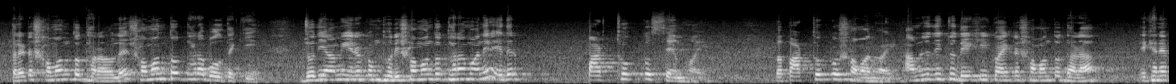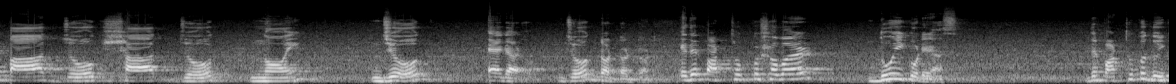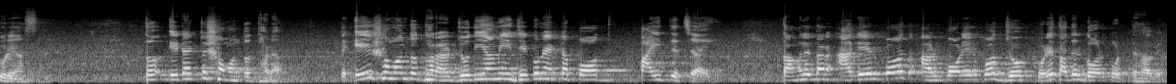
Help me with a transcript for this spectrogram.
তাহলে এটা সমান্তর ধারা হলে, সমান্তর ধারা বলতে কি? যদি আমি এরকম ধরি, সমান্তর ধারা মানে এদের পার্থক্য সেম হয় বা পার্থক্য সমান হয়। আমরা যদি একটু দেখি কয়েকটা সমান্তর ধারা, এখানে পাঁচ যোগ সাত যোগ নয় যোগ এগারো, যোগ ডট ডট ডট। এদের পার্থক্য সবার দুই করে আছে। এদের পার্থক্য দুই করে আছে। তো এটা একটা সমান্তর ধারা তো এই সমান্তর ধারার যদি আমি যে কোনো একটা পদ পাইতে চাই, তাহলে তার আগের পদ আর পরের পদ যোগ করে তাদের গড় করতে হবে।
